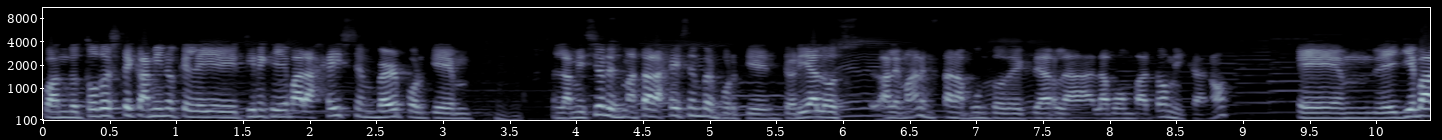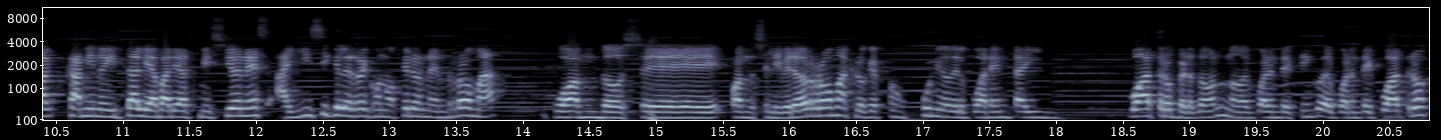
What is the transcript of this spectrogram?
cuando todo este camino que le tiene que llevar a Heisenberg, porque la misión es matar a Heisenberg, porque en teoría los alemanes están a punto de crear la, bomba atómica, ¿no? Em, lleva camino a Italia varias misiones. Allí sí que le reconocieron en Roma cuando se, cuando se liberó Roma, creo que fue en junio del 44, perdón, no del 45, del 44.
